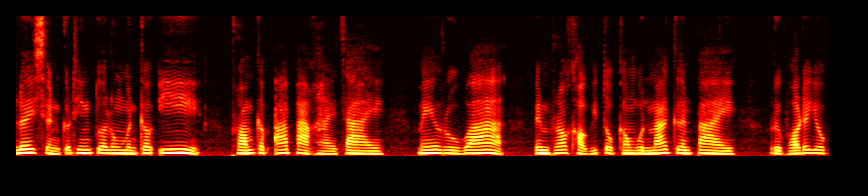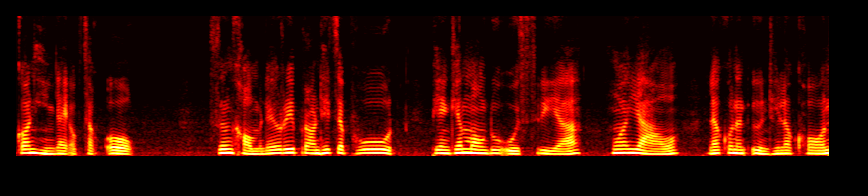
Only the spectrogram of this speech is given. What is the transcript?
เลยเฉินก็ทิ้งตัวลงบนเก้าอี้ พร้อมกับอ้าปากหายใจ ไม่รู้ว่าเป็นเพราะเขาวิตกกังวลมากเกินไป หรือเพราะได้ยกก้อนหินใหญ่ออกจากอก ซึ่งเขาไม่ได้รีบร้อนที่จะพูด เพียงแค่มองดูอูเสีย หัวเหยาและคนอื่นๆทีละคน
